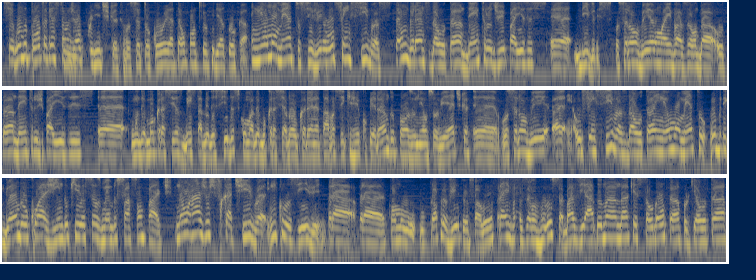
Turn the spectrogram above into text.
Segundo ponto, a questão hum. geopolítica que você tocou e até um ponto que eu queria tocar. Em nenhum momento se vê ofensivas tão grandes da OTAN dentro de países é, livres. Você não vê uma invasão da OTAN dentro de países é, com democracias bem estabelecidas, como a democracia da Ucrânia estava se recuperando pós-União Soviética. É, você não vê é, ofensivas da OTAN em nenhum momento obrigando ou coagindo que os seus membros façam parte. Não há justificativa, inclusive, para, como o próprio Vitor falou, para a invasão russa baseado na, na questão da OTAN, porque a OTAN,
